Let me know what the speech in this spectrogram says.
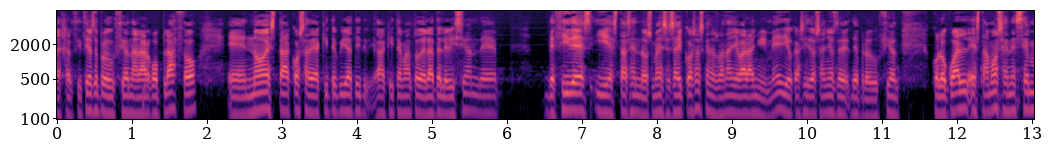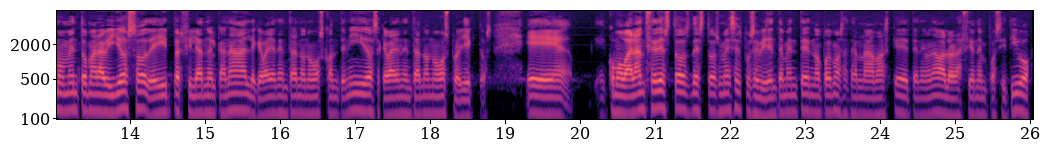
ejercicios de producción a largo plazo. Eh, no esta cosa de aquí te pillo, aquí te mato de la televisión de decides y estás en dos meses. Hay cosas que nos van a llevar año y medio, casi dos años de, producción. Con lo cual estamos en ese momento maravilloso de ir perfilando el canal, de que vayan entrando nuevos contenidos, de que vayan entrando nuevos proyectos. Eh, como balance de estos, de estos meses, pues evidentemente no podemos hacer nada más que tener una valoración en positivo.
